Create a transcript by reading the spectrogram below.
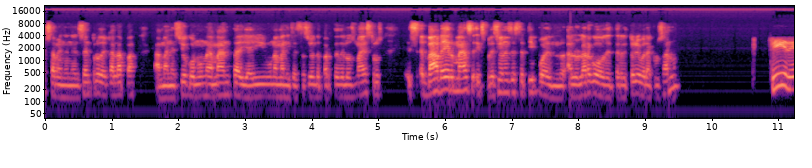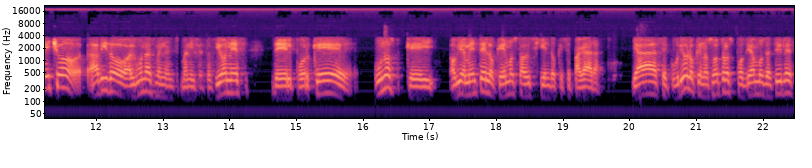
saben, en el centro de Jalapa, amaneció con una manta y hay una manifestación de parte de los maestros. ¿Va a haber más expresiones de este tipo a lo largo del territorio veracruzano? Sí, de hecho, ha habido algunas manifestaciones del por qué, unos que obviamente lo que hemos estado exigiendo que se pagara. Ya se cubrió lo que nosotros podríamos decirles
